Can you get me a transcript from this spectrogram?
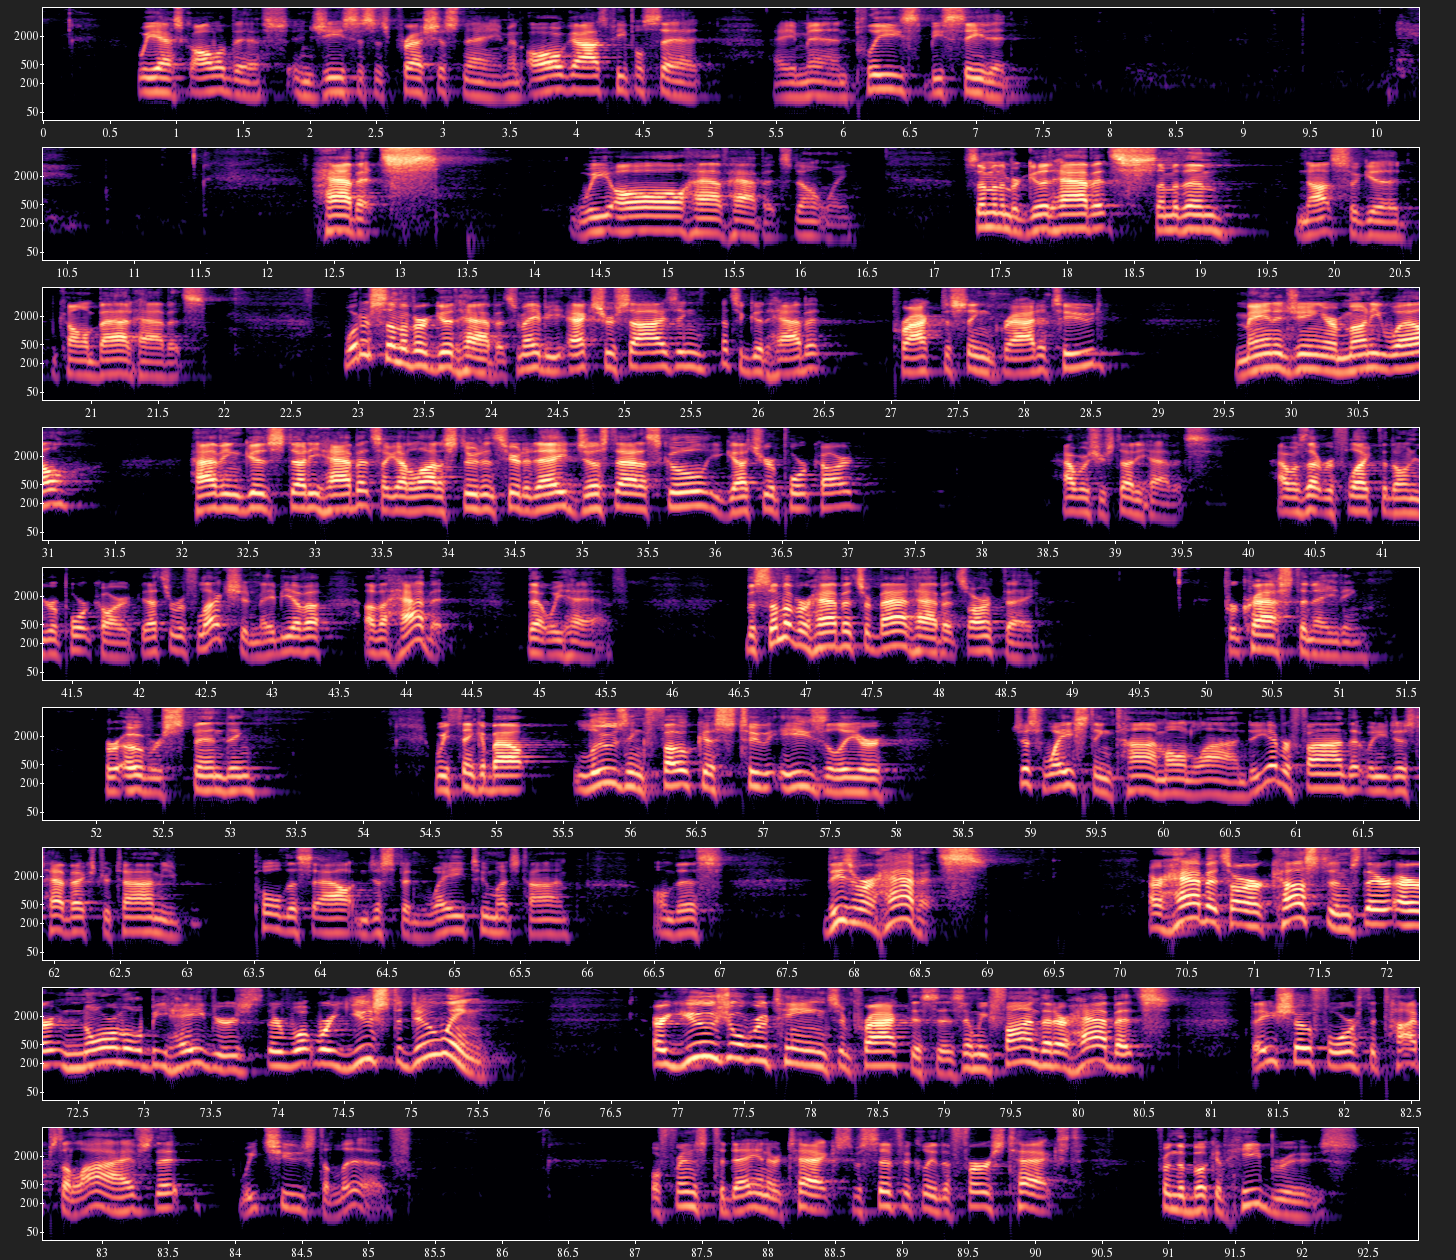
We ask all of this in Jesus' precious name. And all God's people said, Amen. Please be seated. Habits. We all have habits, don't we? Some of them are good habits, some of them not so good. We call them bad habits. What are some of our good habits? Maybe exercising, that's a good habit. Practicing gratitude, managing our money well, having good study habits. I got a lot of students here today just out of school. You got your report card? How was your study habits? How was that reflected on your report card? That's a reflection, maybe, of a, of a habit that we have. But some of our habits are bad habits, aren't they? Procrastinating or overspending. We think about losing focus too easily or just wasting time online. Do you ever find that when you just have extra time, you pull this out and just spend way too much time on this? These are our habits. Our habits are our customs, they're our normal behaviors, they're what we're used to doing, our usual routines and practices. And we find that our habits, they show forth the types of lives that we choose to live. Well, friends, today in our text, specifically the first text from the book of Hebrews,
